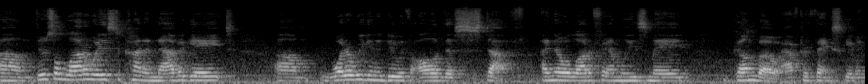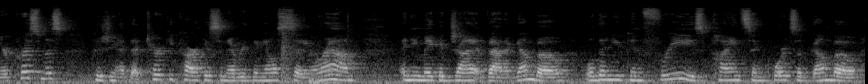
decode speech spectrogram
Um, there's a lot of ways to kind of navigate um, what are we going to do with all of this stuff. I know a lot of families made gumbo after Thanksgiving or Christmas because you had that turkey carcass and everything else sitting around. and you make a giant vat of gumbo, well, then you can freeze pints and quarts of gumbo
